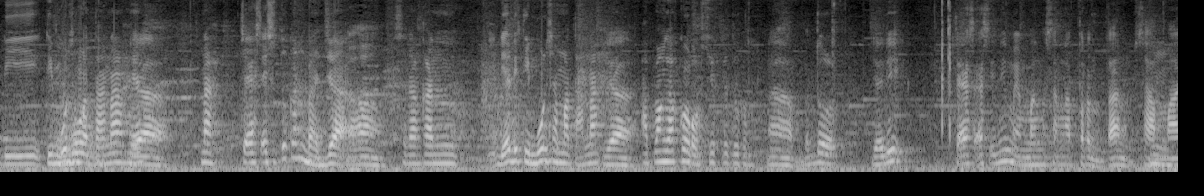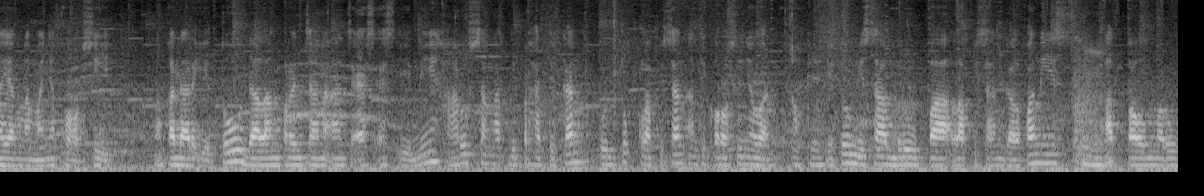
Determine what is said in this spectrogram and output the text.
ditimbun sama Timbun, tanah ya. ya. Nah CSS itu kan baja, Heeh. sedangkan dia ditimbun sama tanah. Ya. Apa nggak korosif itu Kang? Nah, betul. Jadi CSS ini memang sangat rentan sama Hmm. yang namanya korosi. Maka dari itu dalam perencanaan CSS ini harus sangat diperhatikan untuk lapisan anti korosinya, Wan. Oke. Itu bisa berupa lapisan galvanis Hmm. atau meru-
